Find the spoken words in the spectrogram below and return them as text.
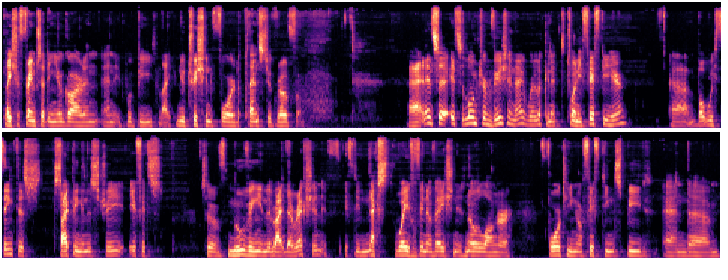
place your frame set in your garden, and it would be like nutrition for the plants to grow from. Uh, and it's a it's a long-term vision. Eh? We're looking at 2050 here, uh, but we think this cycling industry, if it's sort of moving in the right direction, if, if the next wave of innovation is no longer 14 or 15 speed and um,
